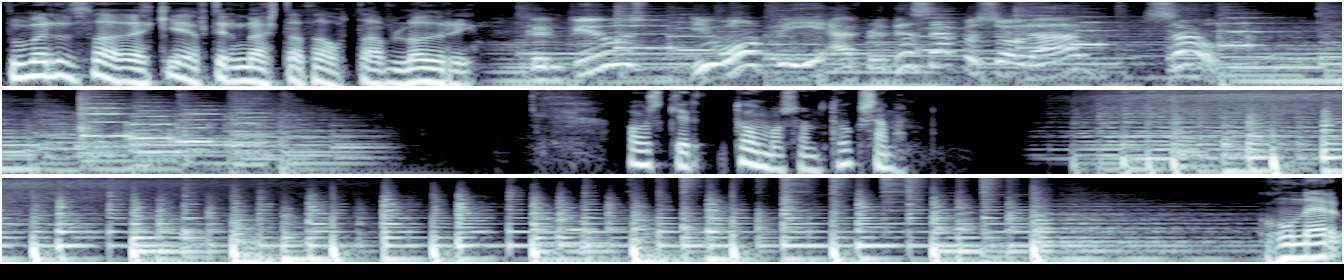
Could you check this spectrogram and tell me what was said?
þú verður það ekki eftir næsta þátt af löðri. Confused? You won't be after this episode of Soap. Ásker Tómasson tók saman. Hún er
